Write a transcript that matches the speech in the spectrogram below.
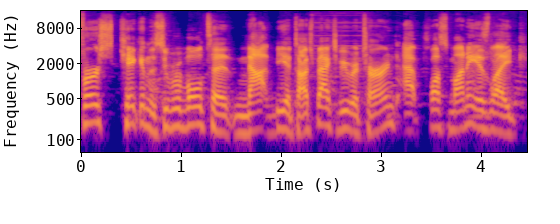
first kick in the Super Bowl to not be a touchback, to be returned at plus money is like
